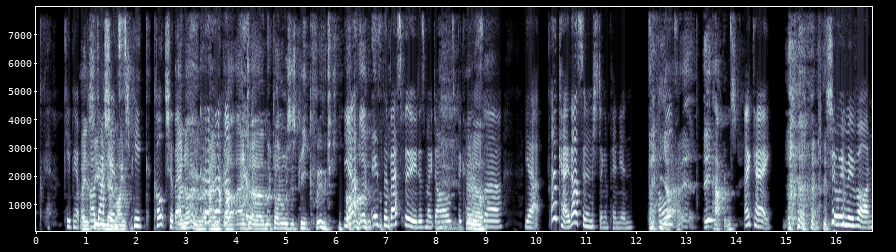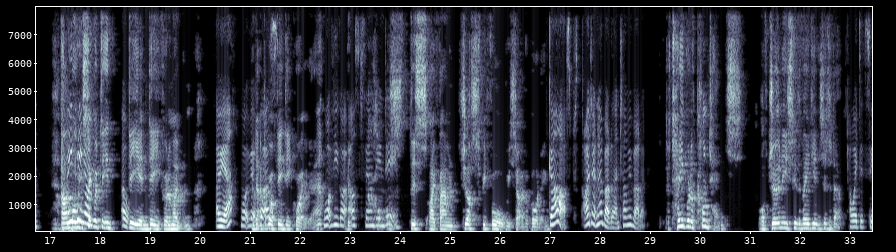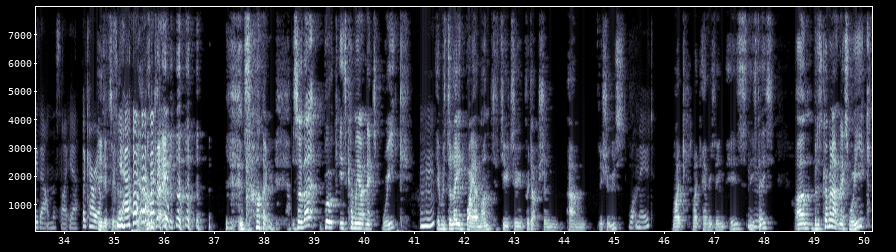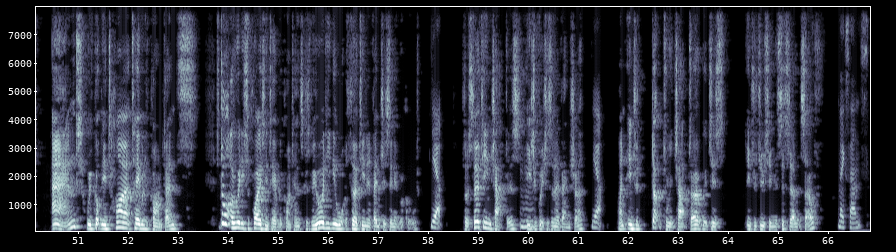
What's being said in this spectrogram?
keeping up with Kardashians' minds- peak culture. Then I know, and, uh, and uh, McDonald's is peak food. yeah, it's the best food is McDonald's because uh, yeah. Okay, that's an interesting opinion. yeah, it, it happens. Okay, um, shall we move on? well, we Speaking can stick of- with D Oh. D and D for a moment. Oh yeah, what We have, don't what have to go off D and D quite yet. What have you got else to say on D and D? This I found just before we started recording. Gasps! I don't know about it. Then tell me about it. The table of contents of Journeys through the Radiant Citadel. Oh, I did see that on the site. Yeah, but carry on. You did see that. Yeah. Yeah, okay. so, so that book is coming out next week. Hmm It was delayed by a month due to production um, issues, What mood? like like everything is these Mhm. days. Um, but it's coming out next week, and we've got the entire table of contents. It's not a really surprising table of contents because we already knew what the thirteen adventures in it were called. Yeah. So it's thirteen chapters, Mhm. each of which is an adventure. Yeah. An introductory chapter, which is introducing the citadel itself. Makes sense.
